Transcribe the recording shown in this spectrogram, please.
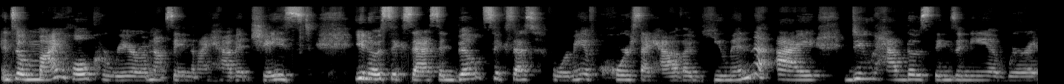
And so my whole career, I'm not saying that I haven't chased, you know, success and built success for me. Of course I have. I'm human. I do have those things in me of where I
